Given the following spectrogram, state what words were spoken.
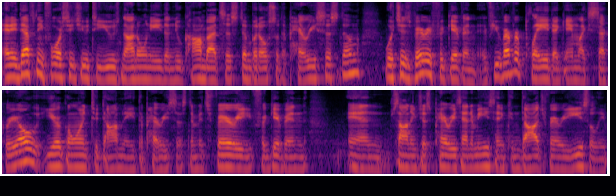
and it definitely forces you to use not only the new combat system but also the parry system, which is very forgiving. If you've ever played a game like Sekiro, you're going to dominate the parry system. It's very forgiving, and Sonic just parries enemies and can dodge very easily.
